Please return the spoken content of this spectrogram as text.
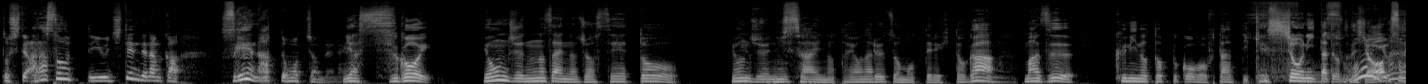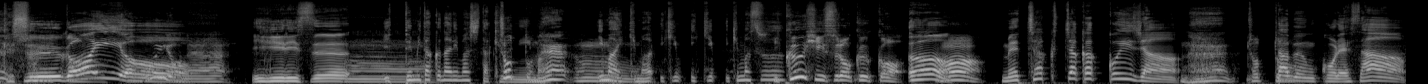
として争うっていう時点でなんかすげえなって思っちゃうんだよね。いやすごい47歳の女性と42歳の多様なルーツを持ってる人が、まず国のトップ候補2人決勝に行ったってことでしょ？すごいよすごいよね。イギリス。ん。行ってみたくなりました急に今、ね。うん。今行きま行き行き行きます？行く？ヒースロー空港。うん。うめちゃくちゃかっこいいじゃん。んねちょっと。多。分これさ。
